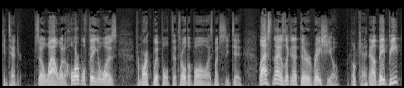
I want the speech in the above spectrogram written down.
contender. So, wow, what a horrible thing it was for Mark Whipple to throw the ball as much as he did. Last night, I was looking at their ratio. Okay. Now, they beat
